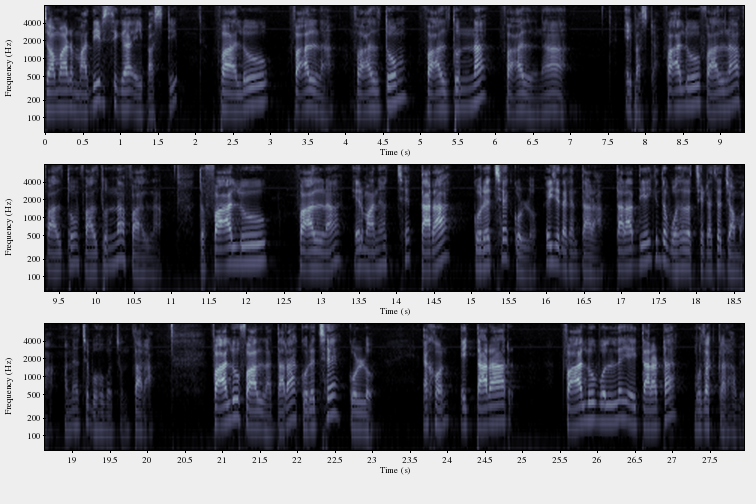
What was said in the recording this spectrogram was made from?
জমার মাদির সিগা এই পাঁচটি ফালু ফালনা ফালতুম ফালতুন্না ফালনা এই পাঁচটা। ফালু ফালনা ফালতুম ফালতুন্না ফালনা তো ফালু ফালনা এর মানে হচ্ছে তারা করেছে, করল। এই যে দেখেন তারা তারা দিয়েই কিন্তু বোঝা যাচ্ছে এটা হচ্ছে জমা মানে হচ্ছে বহুবচন, তারা। ফালু ফালনা তারা করেছে, করল। এখন এই তারার ফালু বললে এই তারাটা মুজাক্কার হবে।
